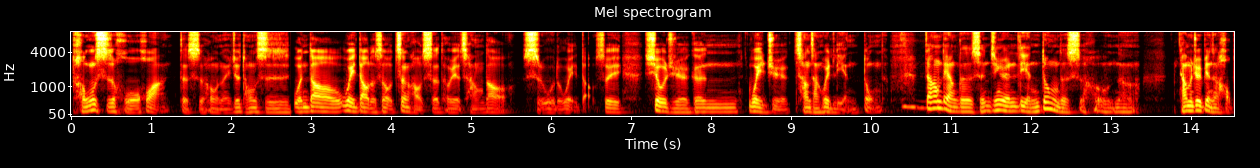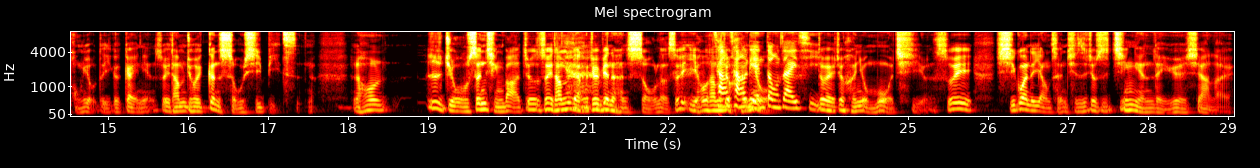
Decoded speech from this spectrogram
同时活化的时候呢，也就同时闻到味道的时候，正好舌头也尝到食物的味道，所以嗅觉跟味觉常常会联动的。当两个神经元联动的时候呢，他们就会变成好朋友的一个概念，所以他们就会更熟悉彼此，然后。日久生情吧，就是所以他们两个就会变得很熟了，所以以后他们就常常联动在一起，对，就很有默契了。所以习惯的养成其实就是经年累月下来，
